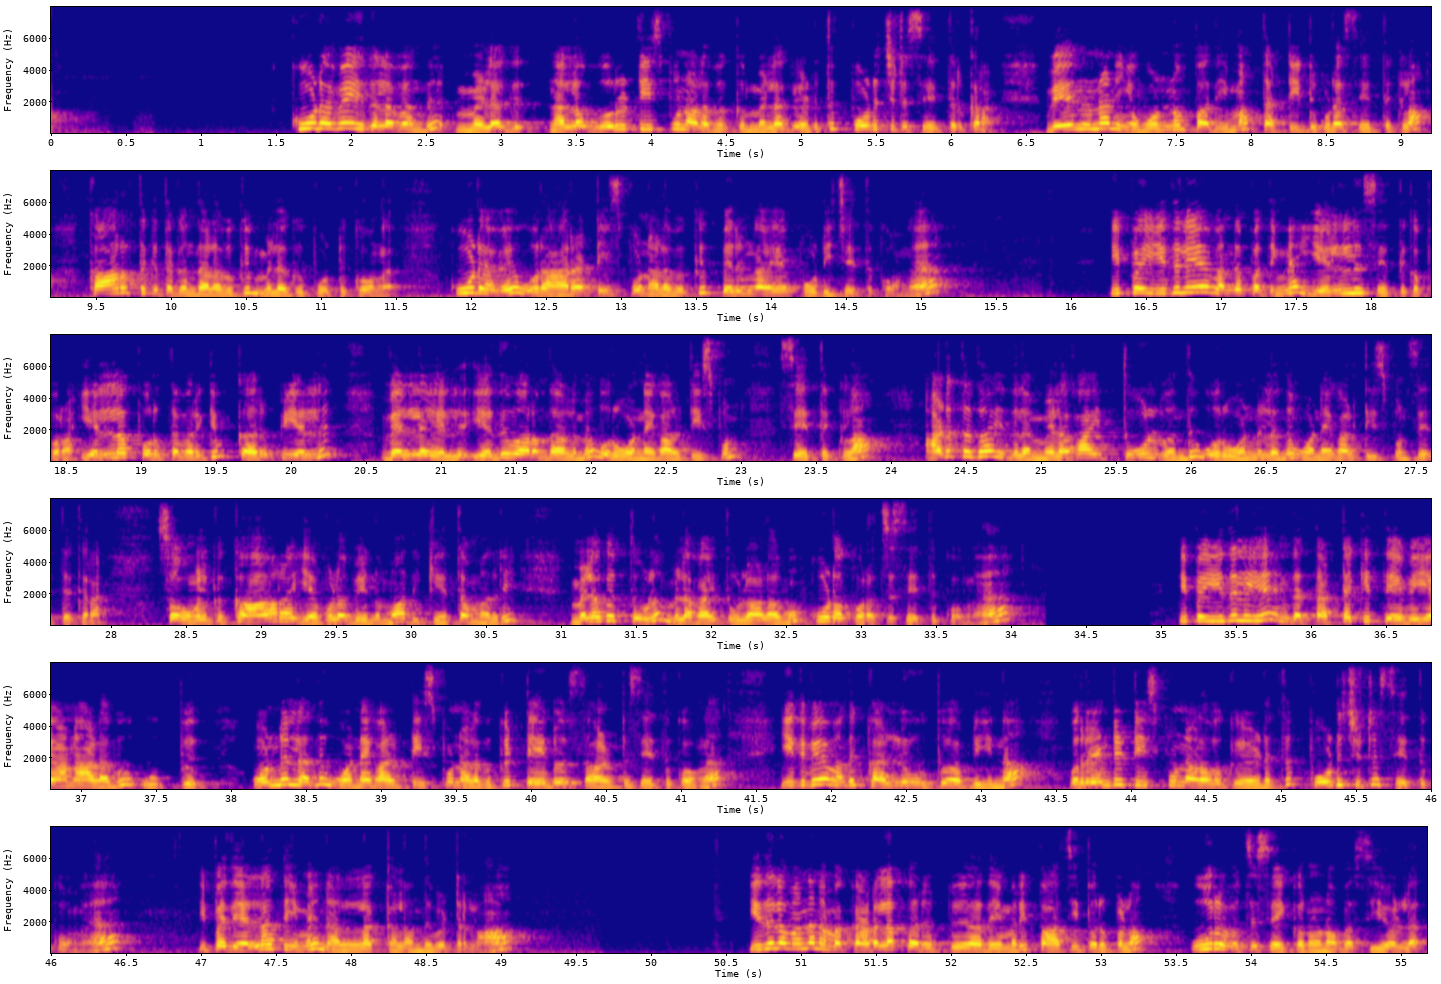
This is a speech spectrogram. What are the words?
கூடவே இதில் வந்து மிளகு நல்லா ஒரு டீஸ்பூன் அளவுக்கு மிளகு எடுத்து பொடிச்சிட்டு சேர்த்துருக்குறேன். வேணும்னா நீங்கள் ஒன்றும் பதியமாக தட்டிட்டு கூட சேர்த்துக்கலாம். காரத்துக்கு தகுந்த அளவுக்கு மிளகு போட்டுக்கோங்க. கூடவே ஒரு அரை டீஸ்பூன் அளவுக்கு பெருங்காய பொடி சேர்த்துக்கோங்க. இப்போ இதுலேயே வந்து பார்த்திங்கன்னா எள்ளு சேர்த்துக்க போகிறோம் எள்ளை பொறுத்த வரைக்கும் கருப்பு எள்ளு வெள்ளை எள்ளு. எதுவாக இருந்தாலுமே ஒரு ஒன்றே கால் டீஸ்பூன் சேர்த்துக்கலாம். அடுத்ததாக இதில் மிளகாய் தூள் வந்து ஒரு ஒன்றுலேருந்து ஒன்றே கால் டீஸ்பூன் சேர்த்துக்கிறேன். ஸோ உங்களுக்கு காரம் எவ்வளோ வேணுமோ அதுக்கேற்ற மாதிரி மிளகுத்தூளும் மிளகாய் தூள் அளவும் கூட குறைச்சி சேர்த்துக்கோங்க. இப்போ இதுலேயே இந்த தட்டைக்கு தேவையான அளவு உப்பு. ஒன்றுலேருந்து ஒன்றேகால் டீஸ்பூன் அளவுக்கு டேபிள் சால்ட்டு சேர்த்துக்கோங்க. இதுவே வந்து கல் உப்பு அப்படின்னா ஒரு ரெண்டு டீஸ்பூன் அளவுக்கு எடுத்து பொடிச்சிட்டு சேர்த்துக்கோங்க. இப்போ இது எல்லாத்தையுமே நல்லா கலந்து விட்டுறலாம். இதில் வந்து நம்ம கடலைப்பருப்பு அதே மாதிரி பாசிப்பருப்பெல்லாம் ஊற வச்சு சேர்க்கணும்னு அவசியம் இல்லை.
